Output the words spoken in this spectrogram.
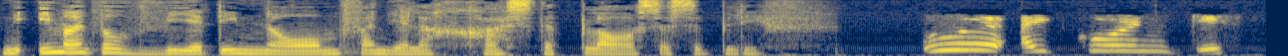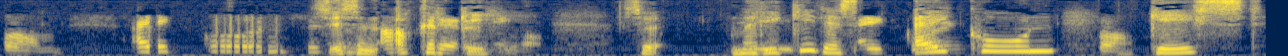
Nie, iemand wil weet die naam van julle gasteplaas asseblief. O, Icon Guest Farm. Icon soos 'n akkertjie. So Maritjie, dis Icon Guest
